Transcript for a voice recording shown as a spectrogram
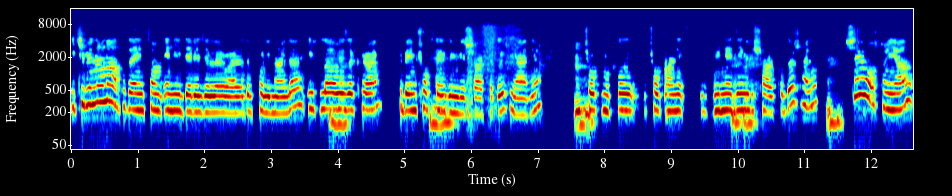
2016'da en son en iyi dereceleri vardı Polina'yla. If Love Hı hı. Was a Crime ki benim çok Hı. sevdiğim bir şarkıdır yani. Hı hı. Çok mutlu, çok hani dinlediğim Hı hı. bir şarkıdır. Hani Hı hı. şey olsun ya,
